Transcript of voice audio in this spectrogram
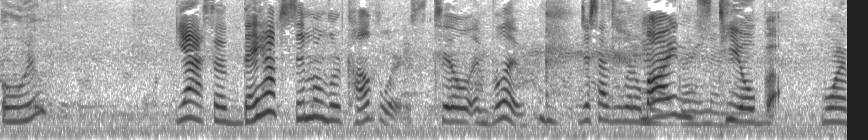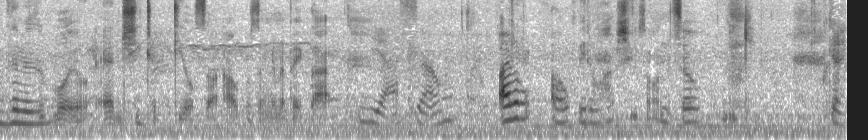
blue. Yeah, so they have similar colors, teal and blue. Just has a little more green Mine's in teal, but one of them is blue, and she took teal, so I wasn't gonna pick that. Yeah, so. I don't. Oh, we don't have shoes on, so. We can't.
